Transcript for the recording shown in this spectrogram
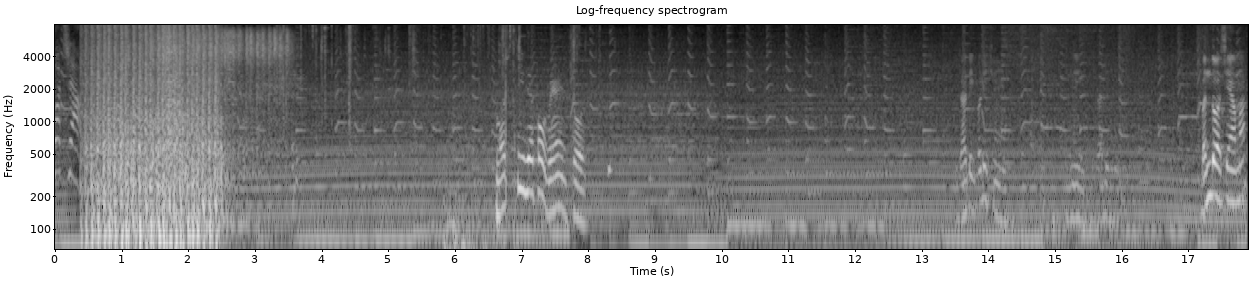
Watch out! મસ્તી દેખો વેન ચોર. ગાડી પડી છે અહીંયા. નહીં ગાડી બંધો છે. આમાં?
